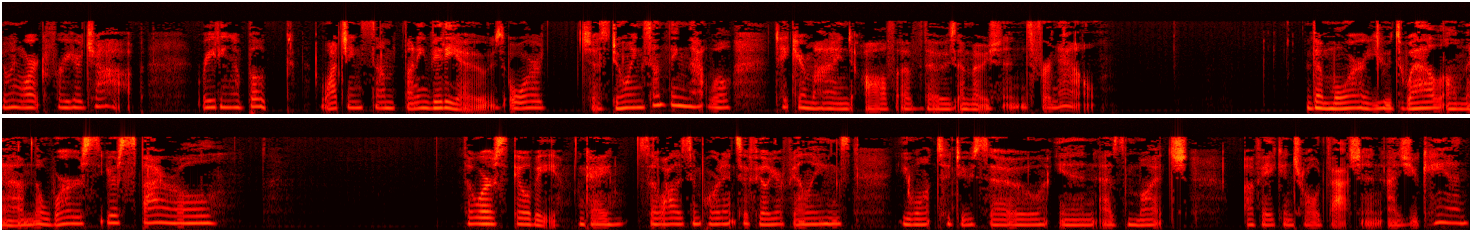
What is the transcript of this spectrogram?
doing work for your job, reading a book, watching some funny videos, or just doing something that will take your mind off of those emotions for now. The more you dwell on them, the worse your spiral, the worse it will be. Okay. So while it's important to feel your feelings, you want to do so in as much of a controlled fashion as you can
